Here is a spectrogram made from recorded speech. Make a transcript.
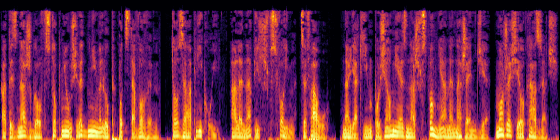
a Ty znasz go w stopniu średnim lub podstawowym, to zaaplikuj ale napisz w swoim CV, na jakim poziomie znasz wspomniane narzędzie. Może się okazać,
